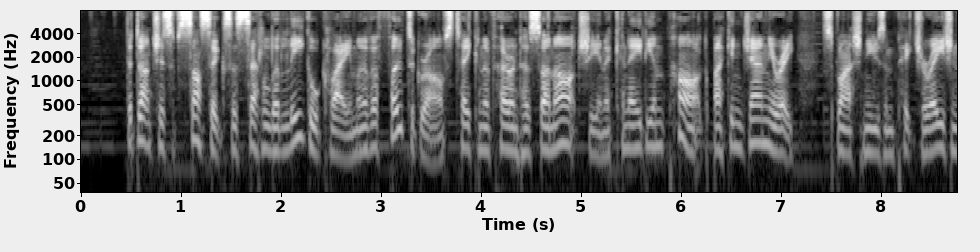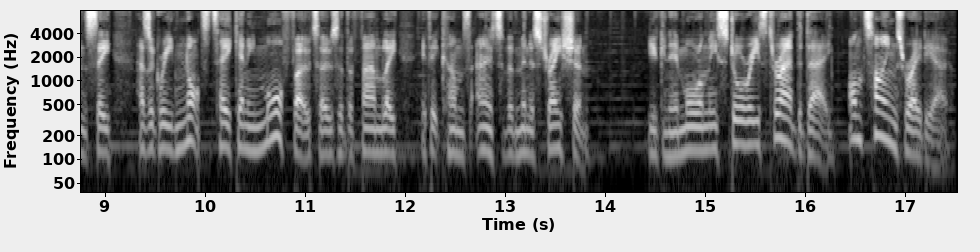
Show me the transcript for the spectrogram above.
The Duchess of Sussex has settled a legal claim over photographs taken of her and her son Archie in a Canadian park back in January. Splash News and Picture Agency has agreed not to take any more photos of the family if it comes out of administration. You can hear more on these stories throughout the day on Times Radio.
